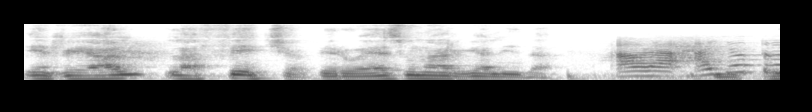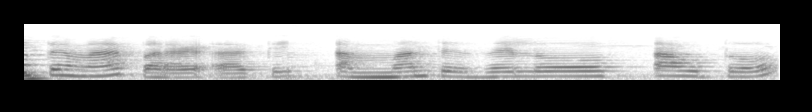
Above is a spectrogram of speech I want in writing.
en real la fecha, pero es una realidad. Ahora, hay otro tema para aquellos amantes de los autos.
